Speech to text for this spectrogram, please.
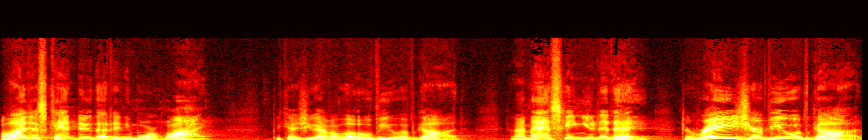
Well, I just can't do that anymore. Why? Because you have a low view of God. And I'm asking you today to raise your view of God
